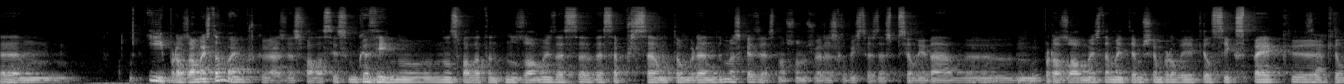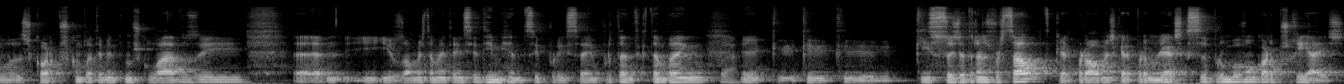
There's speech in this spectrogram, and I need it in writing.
Um, e para os homens também, porque às vezes fala-se isso um bocadinho, não se fala tanto nos homens dessa, dessa pressão tão grande, mas quer dizer, se nós formos ver as revistas da especialidade uhum. para os homens, também temos sempre ali aquele six-pack, aqueles corpos completamente musculados e, uh, e, e, os homens também têm sentimentos e por isso é importante que também claro. Eh, que, que, que, que isso seja transversal, quer para homens, quer para mulheres, que se promovam corpos reais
